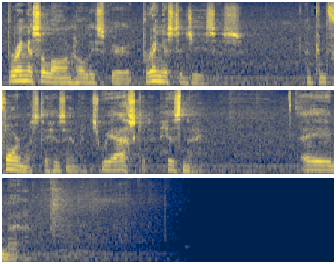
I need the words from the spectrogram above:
Bring us along, Holy Spirit. Bring us to Jesus and conform us to his image. We ask it in his name. Amen.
